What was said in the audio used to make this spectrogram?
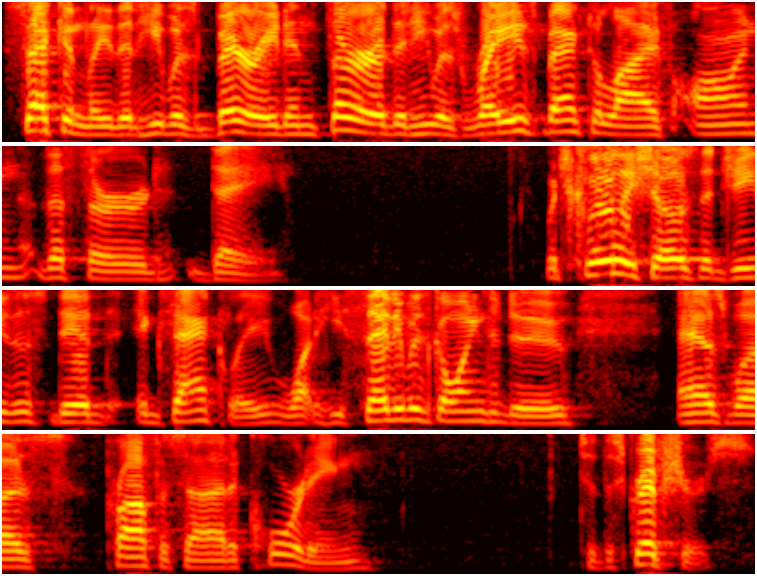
Secondly, that he was buried. And third, that he was raised back to life on the third day. Which clearly shows that Jesus did exactly what he said he was going to do as was prophesied according to the Scriptures.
